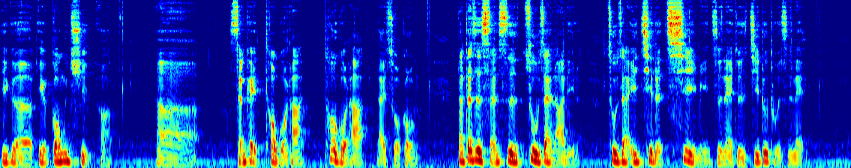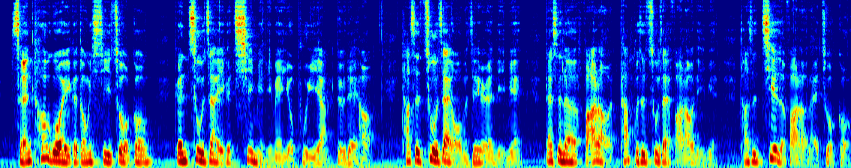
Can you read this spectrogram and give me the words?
一个一个工具啊，啊、神可以透过他，透过他来做工。那但是神是住在哪里呢？住在一切的器皿之内，就是基督徒之内。神透过一个东西做工，跟住在一个器皿里面又不一样，对不对？哈，他是住在我们这些人里面，但是呢，法老他不是住在法老里面，他是借着法老来做工。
